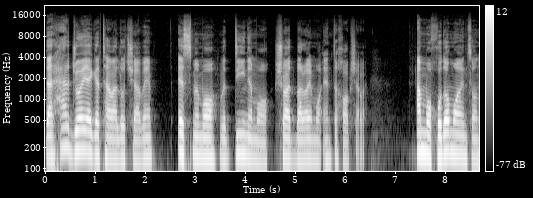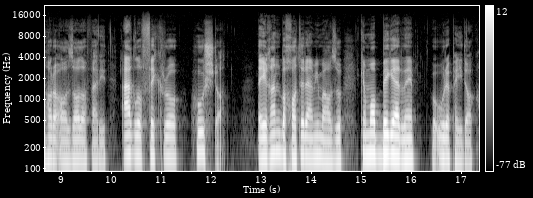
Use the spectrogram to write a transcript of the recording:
در هر جایی اگر تولد شویم اسم ما و دین ما شاید برای ما انتخاب شود. اما خدا ما انسانها را آزاد آفرید عقل و فکر رو هوش داد. دقیقا به خاطر همین موضوع که ما بگردیم و او را پیدا کنیم.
